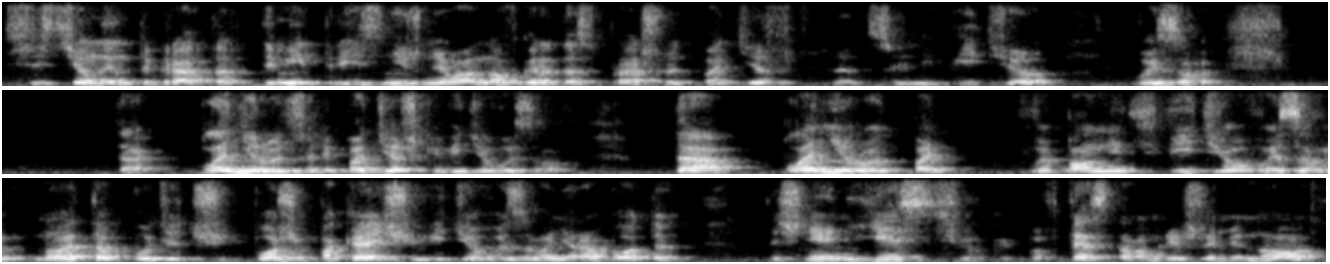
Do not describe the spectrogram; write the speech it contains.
системный интегратор Дмитрий из Нижнего Новгорода спрашивает, поддерживаются ли видеовызовы. Так, планируется ли поддержка видеовызовов? Да, планируют выполнить видеовызовы, но это будет чуть позже. Пока еще видеовызовы не работают. Точнее, они есть как бы в тестовом режиме, но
